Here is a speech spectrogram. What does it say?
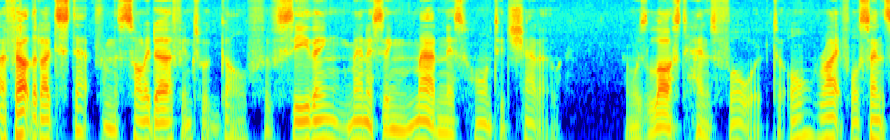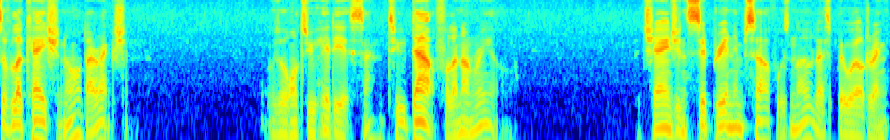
I felt that I'd stepped from the solid earth into a gulf of seething, menacing, madness-haunted shadow, and was lost henceforward to all rightful sense of location or direction. It was all too hideous and too doubtful and unreal. The change in Cyprian himself was no less bewildering,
